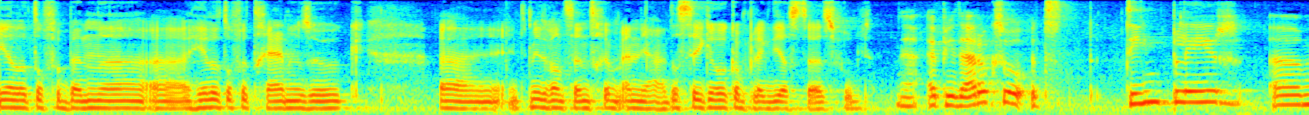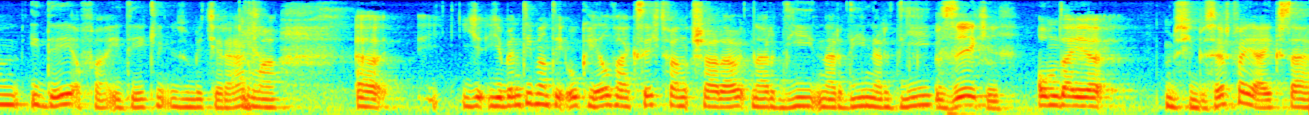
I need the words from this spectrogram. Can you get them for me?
hele toffe bende, uh, hele toffe trainers ook. Uh, in het midden van het centrum. En ja, dat is zeker ook een plek die als thuis voelt. Ja, heb je daar ook zo het teamplayer um, idee? Of uh, idee klinkt nu zo'n beetje raar, maar je, je bent iemand die ook heel vaak zegt van shout-out naar die, naar die, naar die. Zeker. Omdat je misschien beseft van ja, ik sta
